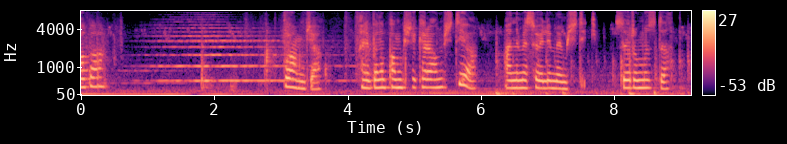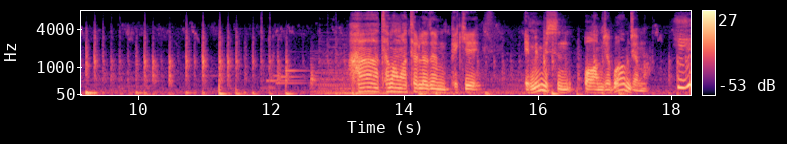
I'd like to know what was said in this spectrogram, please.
Baba. Bu amca. Hani bana pamuk şeker almıştı ya. Anneme söylememiştik. Sırrımızdı. Ha tamam hatırladım. Peki emin misin o amca bu amca mı? Hı hı,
